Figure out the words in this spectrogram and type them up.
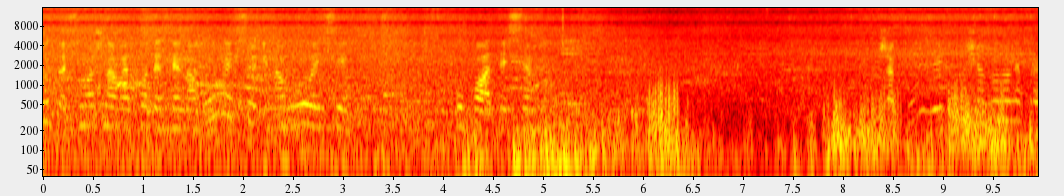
тут ось можна виходити на вулицю і на вулиці купатися. Джакузі, зараз воно не працює.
